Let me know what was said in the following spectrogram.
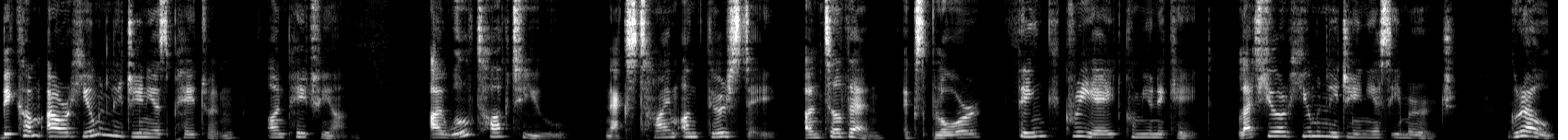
Become our Humanly Genius patron on Patreon. I will talk to you next time on Thursday. Until then, explore, think, create, communicate. Let your humanly genius emerge. Grow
